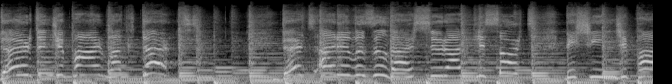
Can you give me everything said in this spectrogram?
Dördüncü parmak dört. Dört arı vızıldar süratli sort. Beşinci parmak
